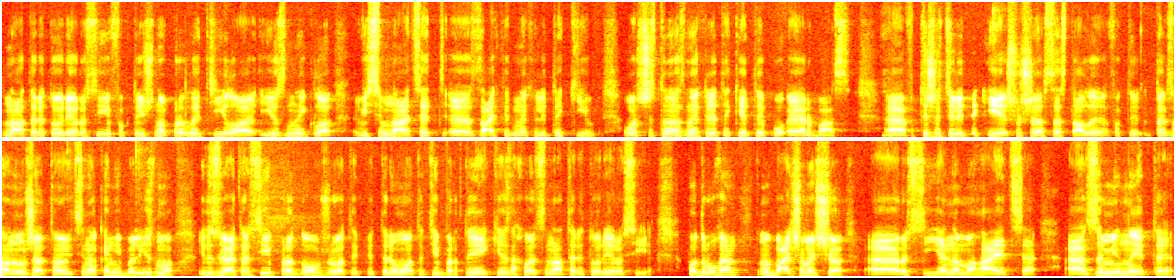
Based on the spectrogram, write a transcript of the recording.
на території Росії фактично прилетіло і зникло 18 е, західних літаків. Ось частина з них літаки типу Airbus. Е, Фактично, ці літаки за все стали факти так званим жертвами авіаційного канібалізму і дозволяють Росії продовжувати підтримувати ті борти, які знаходяться на території Росії. По-друге, ми бачимо, що е, Росія намагається замінити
